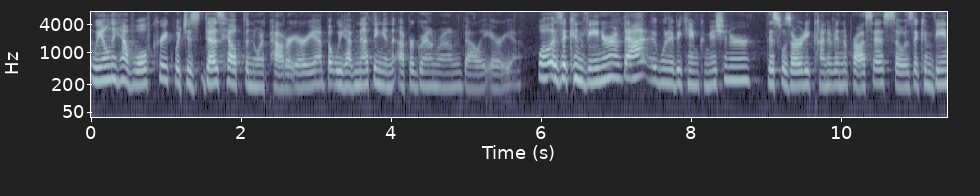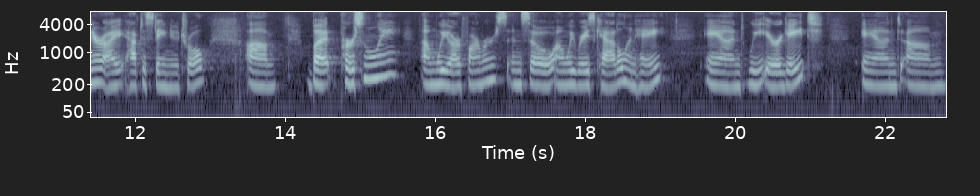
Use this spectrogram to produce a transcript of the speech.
We only have Wolf Creek, which is, does help the North Powder area, but we have nothing in the Upper Grande Ronde Valley area. Well, as a convener of that, when I became commissioner, this was already kind of in the process. So as a convener, I have to stay neutral. Um, but personally, um, we are farmers, and so um, we raise cattle and hay, and we irrigate. And um,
